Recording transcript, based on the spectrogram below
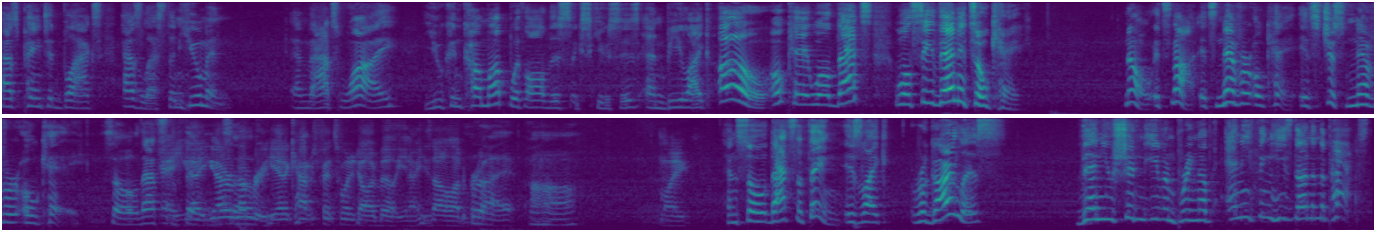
has painted blacks as less than human. And that's why you can come up with all this excuses and be like, "Oh, okay, well that's well see then it's okay." No, it's not. It's never okay. It's just never okay. So that's yeah, the you, thing. gotta, you gotta So- remember, he had a counterfeit twenty dollar bill. You know, he's not allowed to bring. it. Right. Uh huh. Like, And so that's the thing is like, regardless, then you shouldn't even bring up anything he's done in the past.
